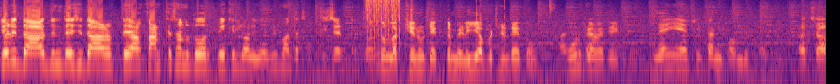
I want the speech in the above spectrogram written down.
ਜਿਹੜੀ ਦਾਲ ਦਿੰਦੇ ਸੀ ਦਾਲ ਤੇ ਆ ਕਣਕ ਸਾਨੂੰ 2 ਰੁਪਏ ਕਿਲੋ ਵਾਲੀ ਉਹ ਵੀ ਬੰਦ ਕਰਤੀ ਸੈਂਟਰ ਚੋਂ। ਨੂੰ ਲੱਖੇ ਨੂੰ ਟਿਕਟ ਮਿਲੀ ਆ ਬਠਿੰਡੇ ਤੋਂ? ਹੁਣ ਕਿਵੇਂ ਦੇਖਦੇ ਹੋ? ਨਹੀਂ ਅਸੀਂ ਤਾਂ ਨਹੀਂ ਪਾਉਂਦੇ ਅੱਛਾ।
